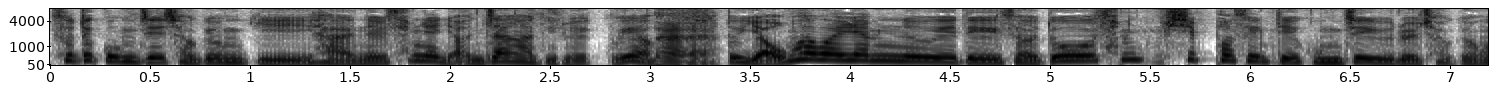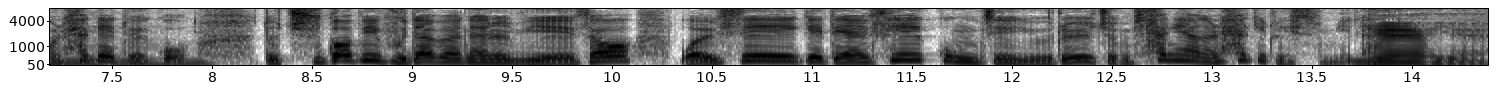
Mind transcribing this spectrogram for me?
소득공제 적용 기한을 3년 연장하기로 했고요. 네. 또 영화 관련료에 대해서도 30%의 공제율을 적용을 하게 되고 음. 또 주거비 부담 완화를 위해서 월세액에 대한 세액 공제율을 좀 상향을 하기로 했습니다. 예, 예.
